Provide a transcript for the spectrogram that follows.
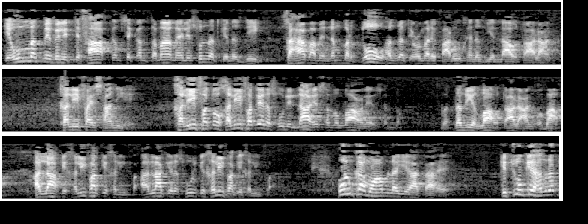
کہ امت میں بال اتفاق کم سے کم تمام اہل سنت کے نزدیک صحابہ میں نمبر دو حضرت عمر فاروق ہے رضی اللہ تعالیٰ خلیفہ ثانی ہے۔ خلیفت و خلیفت رسول اللہ صلی اللہ علیہ وسلم۔ رضی اللہ تعالی عنہما۔ اللہ کے خلیفہ کے خلیفہ، اللہ کے رسول کے خلیفہ کے خلیفہ۔ ان کا معاملہ یہ آتا ہے کہ چونکہ حضرت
